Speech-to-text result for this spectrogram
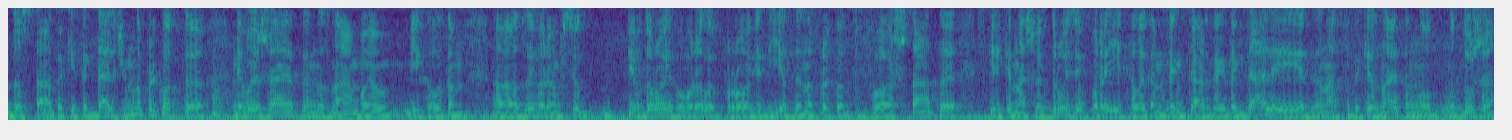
достаток і так далі. Чому, наприклад, не виїжджаєте? Не знаю. Ми їхали там з Ігорем всю півдороги говорили про від'їзди, наприклад, в Штати, скільки наших друзів переїхали, там грін-карти і так далі. І для нас це таке, знаєте, ну ну дуже е,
